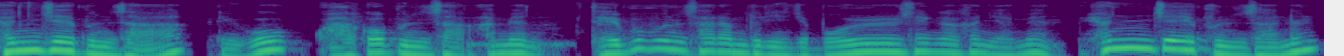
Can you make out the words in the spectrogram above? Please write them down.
현재 분사 그리고 과거 분사 하면 대부분 사람들이 이제 뭘 생각하냐면 현재 분사는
